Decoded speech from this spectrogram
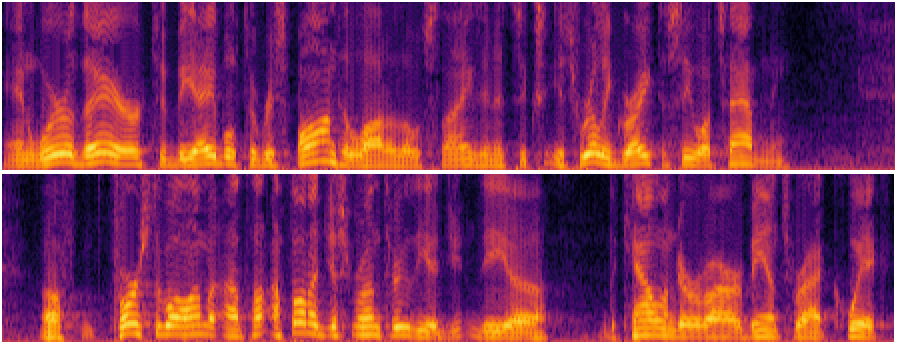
and we're there to be able to respond to a lot of those things. And it's it's really great to see what's happening. Uh, first of all, I, th I, thought I'd just run through the the uh, the calendar of our events right quick.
